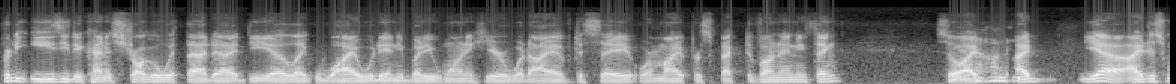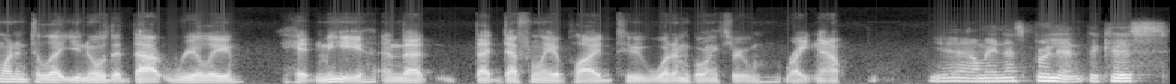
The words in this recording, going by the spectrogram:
pretty easy to kind of struggle with that idea like why would anybody want to hear what i have to say or my perspective on anything? So yeah, I, I yeah i just wanted to let you know that that really hit me and that that definitely applied to what i'm going through right now. Yeah i mean that's brilliant because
